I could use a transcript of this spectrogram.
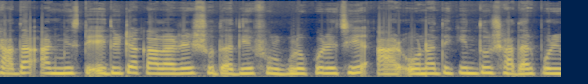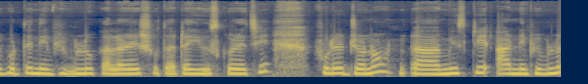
সাদা আর মিষ্টি এই দুইটা কালারের সুতা দিয়ে ফুলগুলো করেছি, আর ওনাতে কিন্তু সাদার পরিবর্তে নেভি ব্লু কালারের সুতাটা ইউজ করেছি। ফুলের জন্য মিষ্টি আর নেভি ব্লু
